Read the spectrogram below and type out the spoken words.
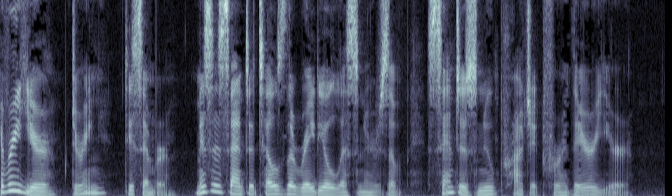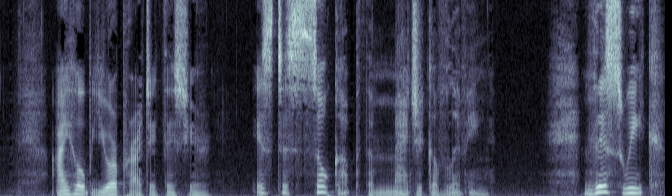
Every year during December, Mrs. Santa tells the radio listeners of Santa's new project for their year. I hope your project this year is to soak up the magic of living. This week,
